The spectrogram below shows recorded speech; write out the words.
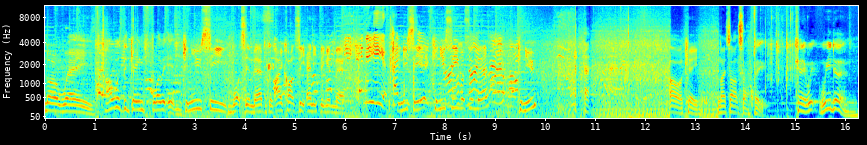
No way. How was the game floating? Can you see what's in there? Because I can't see anything in there. Kenny, can, Can you see it? Can you No, see what's in there? Can you? oh, okay. Nice answer. Hey, Kenny, what, what are you doing?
